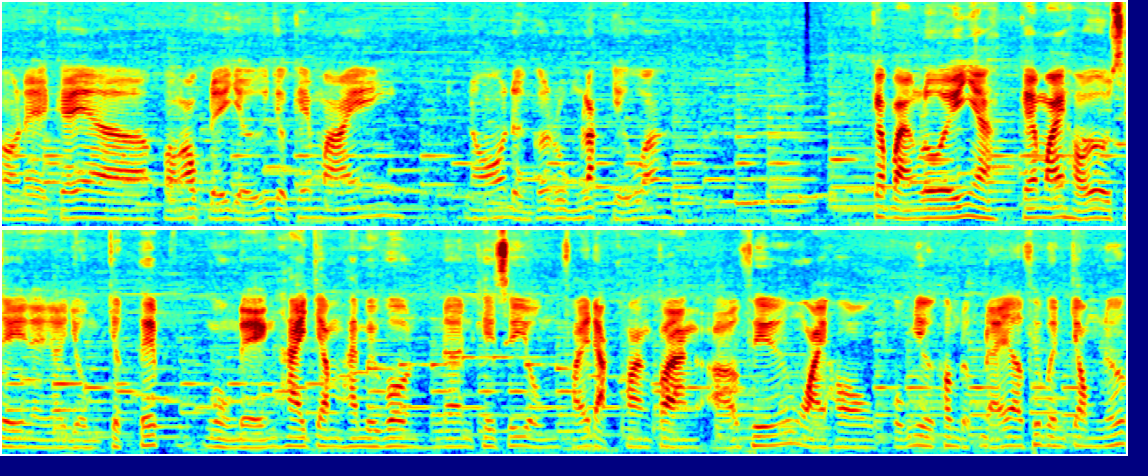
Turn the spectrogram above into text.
Còn đây là cái ờ, con ốc để giữ cho cái máy nó đừng có rung lắc dữ quá. Các bạn lưu ý nha, cái máy hỏi oxy này là dùng trực tiếp nguồn điện 220V nên khi sử dụng phải đặt hoàn toàn ở phía ngoài hồ cũng như không được để ở phía bên trong nước.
